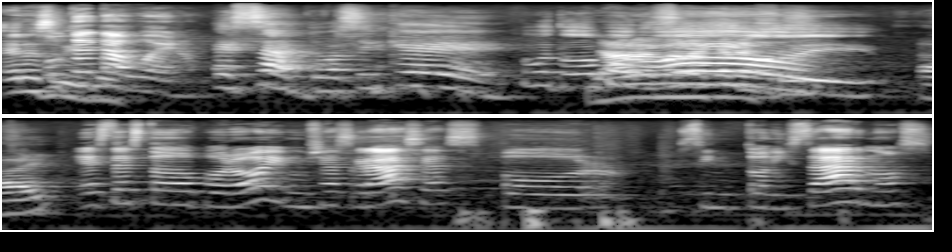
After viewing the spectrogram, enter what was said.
Eres usted está bueno. Exacto, así que Fue todo Ya por la hermana hoy. Ay. Este es todo por hoy. Muchas gracias por sintonizarnos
